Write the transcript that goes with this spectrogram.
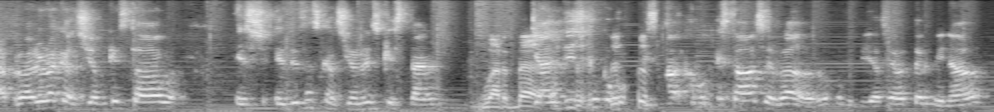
La prueba era una canción que estaba, es, es de esas canciones que están, Guardada. ya el disco como que, estaba, como que estaba cerrado, ¿no? Como que ya se había terminado.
